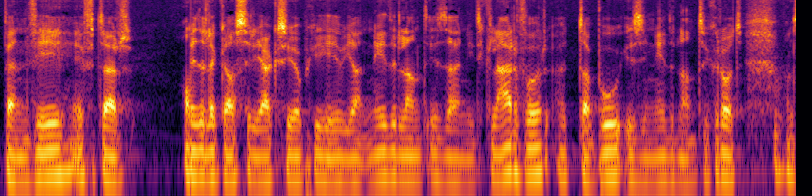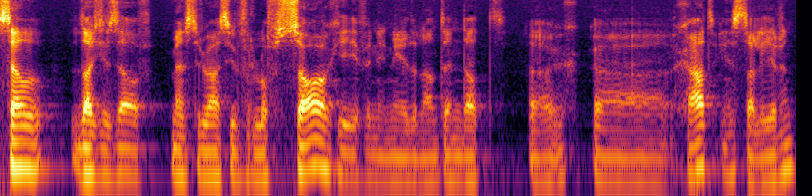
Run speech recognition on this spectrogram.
PNV heeft daar onmiddellijk als reactie opgegeven, ja, Nederland is daar niet klaar voor. Het taboe is in Nederland te groot. Want stel dat je zelf menstruatieverlof zou geven in Nederland en dat uh, uh, gaat installeren,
